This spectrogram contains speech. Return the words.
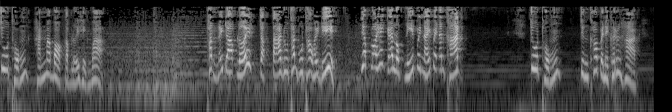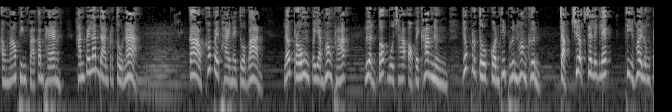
จูถงหันมาบอกกับเหลยเห็นว่า ท่านในดาบเหลย จับตาดูท่านผู้เฒ่าให้ดี อย่าปล่อยให้แกหลบหนีไปไหนเป็นอันขาด จูถงจึงเข้าไปในคฤหาสน์เอาเงาพิงฝากำแพง หันไปลั่นดานประตูหน้า ก้าวเข้าไปภายในตัวบ้าน แล้วตรงไปยังห้องพระ เลื่อนโต๊ะบูชาออกไปข้างหนึ่ง ยกประตูกลที่พื้นห้องขึ้น จับเชือกเส้นเล็ก ๆ ที่ห้อยลงไป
